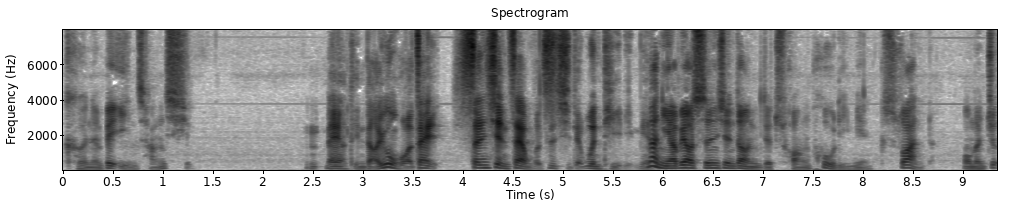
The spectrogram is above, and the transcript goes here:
可能被隐藏起来？没有听到，因为我在深陷在我自己的问题里面。那你要不要深陷到你的床铺里面？算了，我们就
